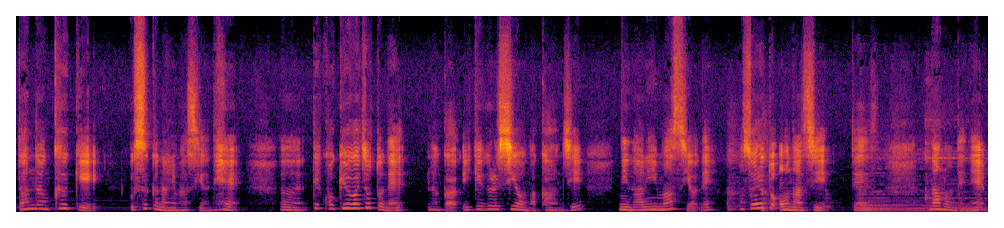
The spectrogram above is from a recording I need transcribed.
だんだん空気薄くなりますよね。うん、で呼吸がちょっとねなんか息苦しいような感じになりますよね。それと同じです。なのでね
